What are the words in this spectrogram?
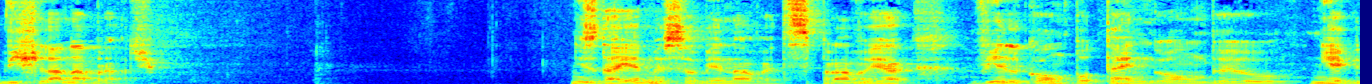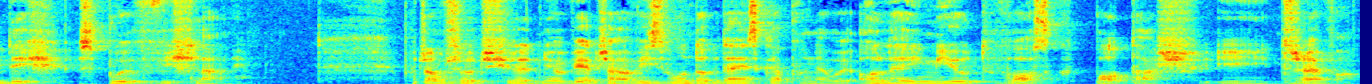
Wiślana brać. Nie zdajemy sobie nawet sprawy, jak wielką potęgą był niegdyś spływ wiślany. Począwszy od średniowiecza, Wisłą do Gdańska płynęły olej, miód, wosk, potaż i drzewo.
